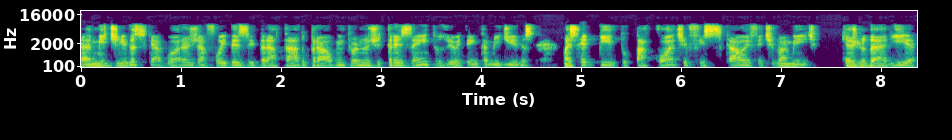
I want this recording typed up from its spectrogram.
eh, medidas, que agora já foi desidratado para algo em torno de 380 medidas. Mas, repito, o pacote fiscal, efetivamente, que ajudaria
